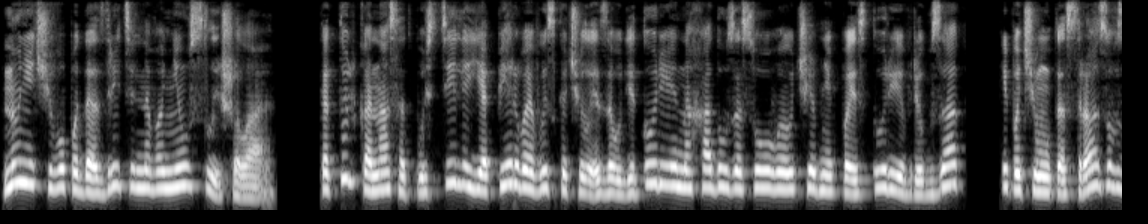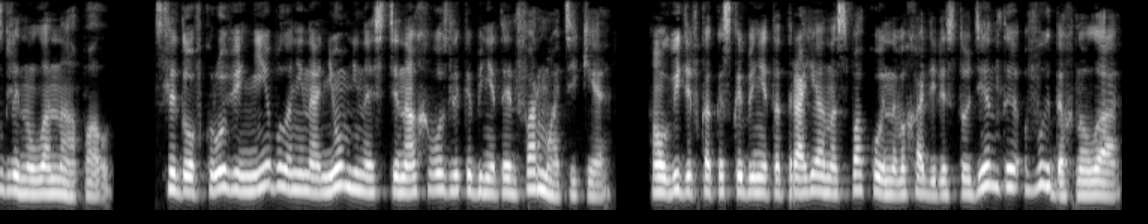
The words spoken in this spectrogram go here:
Но ничего подозрительного не услышала. Как только нас отпустили, я первая выскочила из аудитории, на ходу засовывая учебник по истории в рюкзак и почему-то сразу взглянула на пол. Следов крови не было ни на нем, ни на стенах возле кабинета информатики. А увидев, как из кабинета Трояна спокойно выходили студенты, выдохнула.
